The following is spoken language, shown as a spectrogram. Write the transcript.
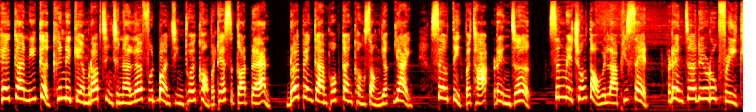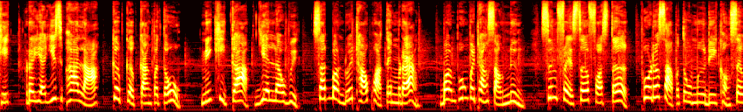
เหตุการณ์นี้เกิดขึ้นในเกมรอบชิงชนะเลิศฟุตบอลชิงถ้วยของประเทศสกอตแลนด์ โดยเป็นการพบกันของสองยักษ์ใหญ่ เซลติกปะทะเรนเจอร์ ซึ่งในช่วงต่อเวลาพิเศษ เรนเจอร์ได้ลูกฟรีคิก ระยะ 25 หลา เกือบเกือบกลางประตู นิคิก้าเยลาวิกซัดบอลด้วยเท้าขวาเต็มแรงบอลพุ่งไปทางเสาหนึ่ง ซึ่งเฟรเซอร์ฟอสเตอร์ ผู้รักษาประตูมือดีของเซล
